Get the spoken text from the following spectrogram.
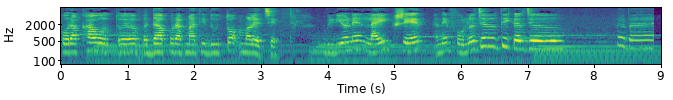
ખોરાક ખાઓ તો બધા ખોરાકમાંથી દૂધ તો મળે જ છે. વિડીયોને લાઈક, શેર અને ફોલો જરૂરથી કરજો. બાય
